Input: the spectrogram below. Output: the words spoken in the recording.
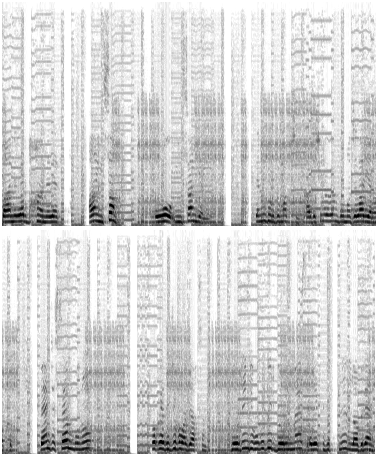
Bahaneler bahaneler. Aa insan. Oo insan geldi. Seni durdurmak için kardeşimle ben bulmacalar yarattık. Bence sen bunu çok edici bulacaksın. Gördüğün gibi bu bir görünmez elektrikli labirent.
